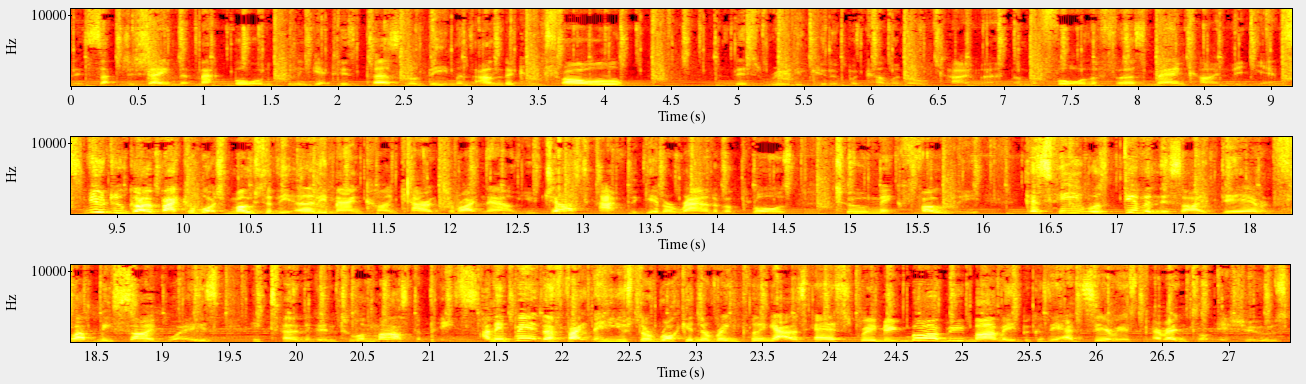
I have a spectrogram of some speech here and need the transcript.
it's such a shame that Matt Borne couldn't get his personal demons under control. This really could have become an all timer. And before the first Mankind vignettes. You do go back and watch most of the early Mankind character right now, you just have to give a round of applause to Mick Foley because he was given this idea and flubbed me sideways, he turned it into a masterpiece. I mean, be it the fact that he used to rock in the ring pulling out his hair screaming, Mommy, Mommy, because he had serious parental issues,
